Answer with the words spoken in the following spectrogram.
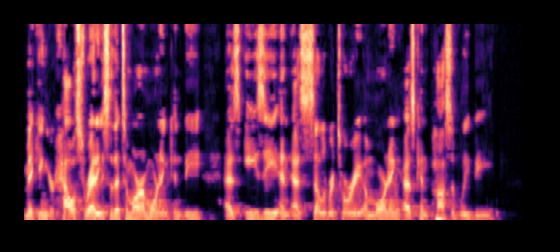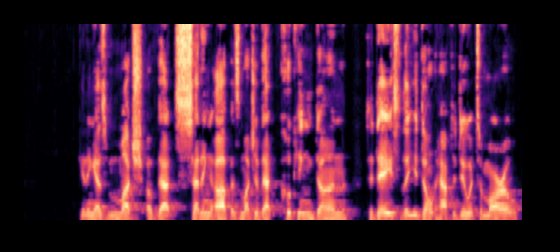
making your house ready so that tomorrow morning can be as easy and as celebratory a morning as can possibly be. Getting as much of that setting up, as much of that cooking done today so that you don't have to do it tomorrow.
